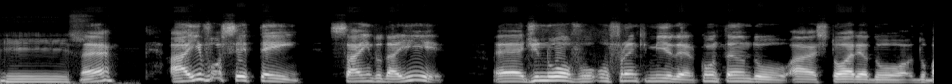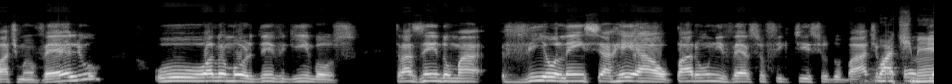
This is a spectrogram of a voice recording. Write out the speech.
Isso. Né? Aí você tem, saindo daí, é, de novo, o Frank Miller contando a história do, do Batman velho, o Alan Moore, Dave Gimbels trazendo uma violência real para o universo fictício do Batman. Watchmen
